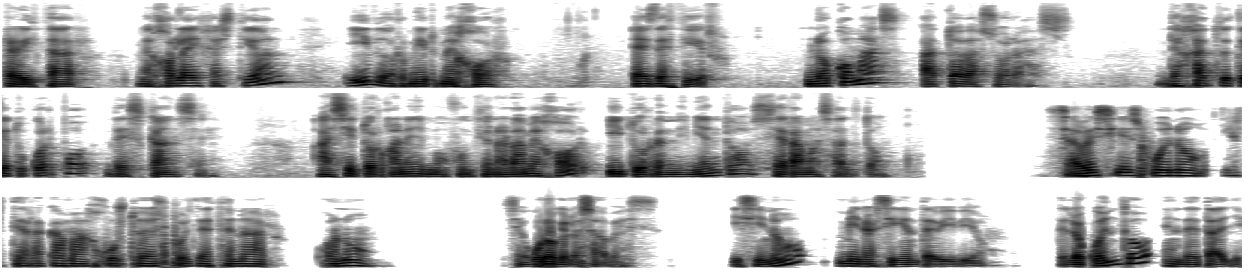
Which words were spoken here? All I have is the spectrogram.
realizar mejor la digestión y dormir mejor. Es decir, no comas a todas horas. Déjate que tu cuerpo descanse. Así tu organismo funcionará mejor y tu rendimiento será más alto. ¿Sabes si es bueno irte a la cama justo después de cenar o no? Seguro que lo sabes. Y si no, mira el siguiente vídeo. Te lo cuento en detalle.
